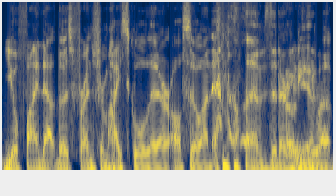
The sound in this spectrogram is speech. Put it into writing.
you'll find out those friends from high school that are also on MLMs that are oh, hitting yeah. you up.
